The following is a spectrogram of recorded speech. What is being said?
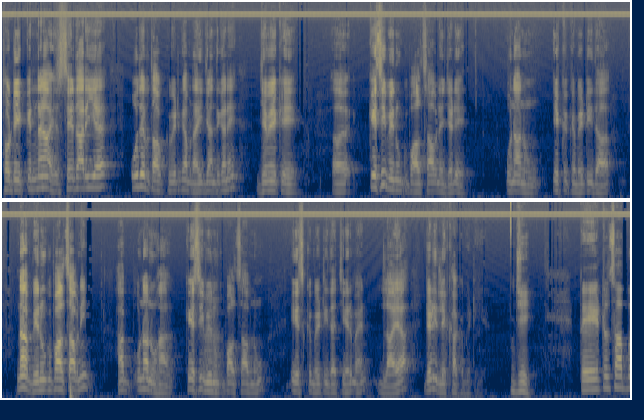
ਤੁਹਾਡੀ ਕਿੰਨਾ ਹਿੱਸੇਦਾਰੀ ਹੈ ਉਹਦੇ ਮੁਤਾਬਕ ਕਮੇਟੀਆਂ ਬਣਾਈ ਜਾਂਦੀਆਂ ਨੇ ਜਿਵੇਂ ਕਿ ਕੇਸੀ ਬੇਨੂ ਗੋਪਾਲ ਸਾਹਿਬ ਨੇ ਜਿਹੜੇ ਉਹਨਾਂ ਨੂੰ ਇੱਕ ਕਮੇਟੀ ਦਾ ਨਾ ਬੇਨੂ ਗੋਪਾਲ ਸਾਹਿਬ ਨਹੀਂ ਹਾਂ ਉਹਨਾਂ ਨੂੰ ਹਾਂ ਕੇਸੀ ਬੇਨੂ ਗੋਪਾਲ ਸਾਹਿਬ ਨੂੰ ਇਸ ਕਮੇਟੀ ਦਾ ਚੇਅਰਮੈਨ ਲਾਇਆ ਜਿਹੜੀ ਲੇਖਾ ਕਮੇਟੀ ਹੈ। ਜੀ। ਤੇ ਏਟਲ ਸਾਹਿਬ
